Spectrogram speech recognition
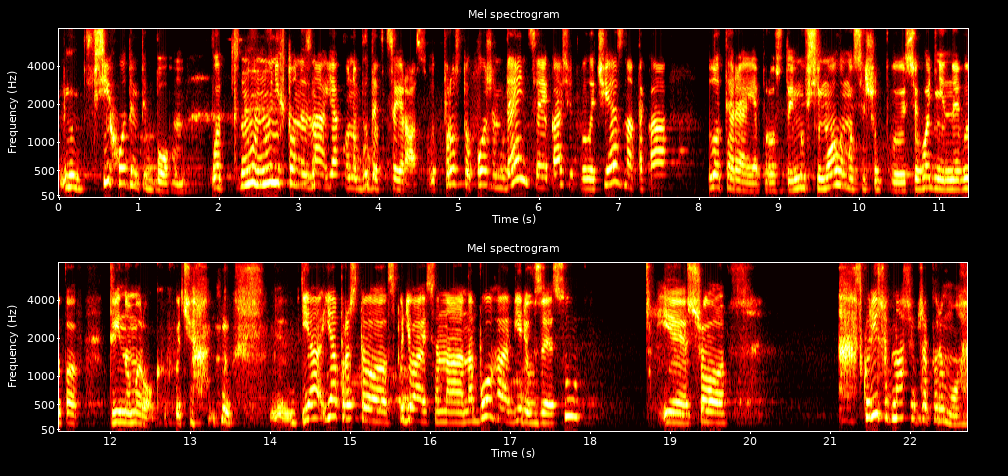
ну всі ходимо під Богом. От ну ну ніхто не знає, як воно буде в цей раз. От просто кожен день це якась от величезна така лотерея. Просто і ми всі молимося, щоб е, сьогодні не випав твій номерок. Хоча ну я, я просто сподіваюся на, на Бога, вірю в ЗСУ, і що скоріше б наша вже перемога.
